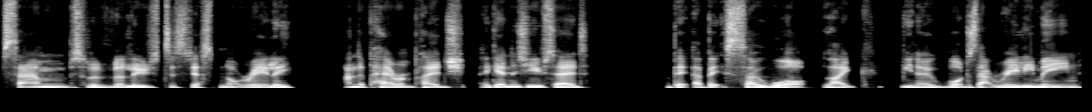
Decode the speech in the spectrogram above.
Sam sort of alludes to just not really. And the parent pledge, again, as you said, a bit, a bit so what? Like, you know, what does that really mean?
